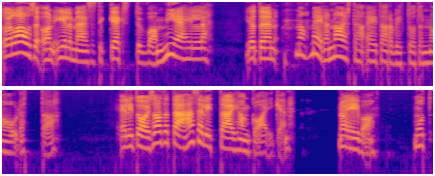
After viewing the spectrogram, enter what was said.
Toi lause on ilmeisesti keksitty vain miehille, joten no meidän naistenhan ei tarvitse tuota noudattaa. Eli toisaalta tämähän selittää ihan kaiken. No ei vaan. Mutta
